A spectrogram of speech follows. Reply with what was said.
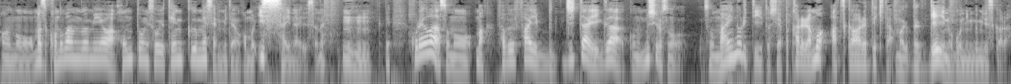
あの、まずこの番組は本当にそういう天空目線みたいなのがもう一切ないですよね。hmm で、これはその、まあ、 Fab Five 自体が、このむしろその、そのマイノリティとしてやっぱ彼らも扱われてきた。まあ、ゲイの5人組ですから。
